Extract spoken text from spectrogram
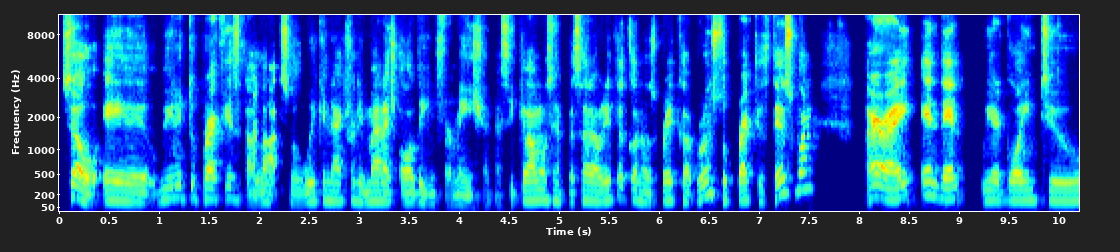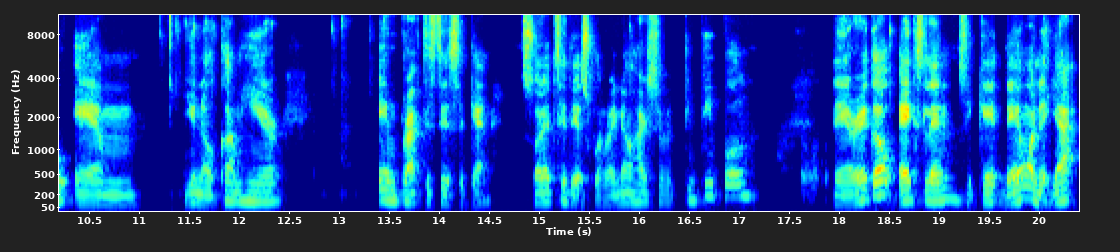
So, eh, we need to practice a lot so we can actually manage all the information. Así que vamos a empezar ahorita con los breakout rooms to practice this one. All right, and then we are going to, um, you know, come here and practice this again. So let's see this one. Right now, has 17 people. There you go. Excellent. Así que démosle ya.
